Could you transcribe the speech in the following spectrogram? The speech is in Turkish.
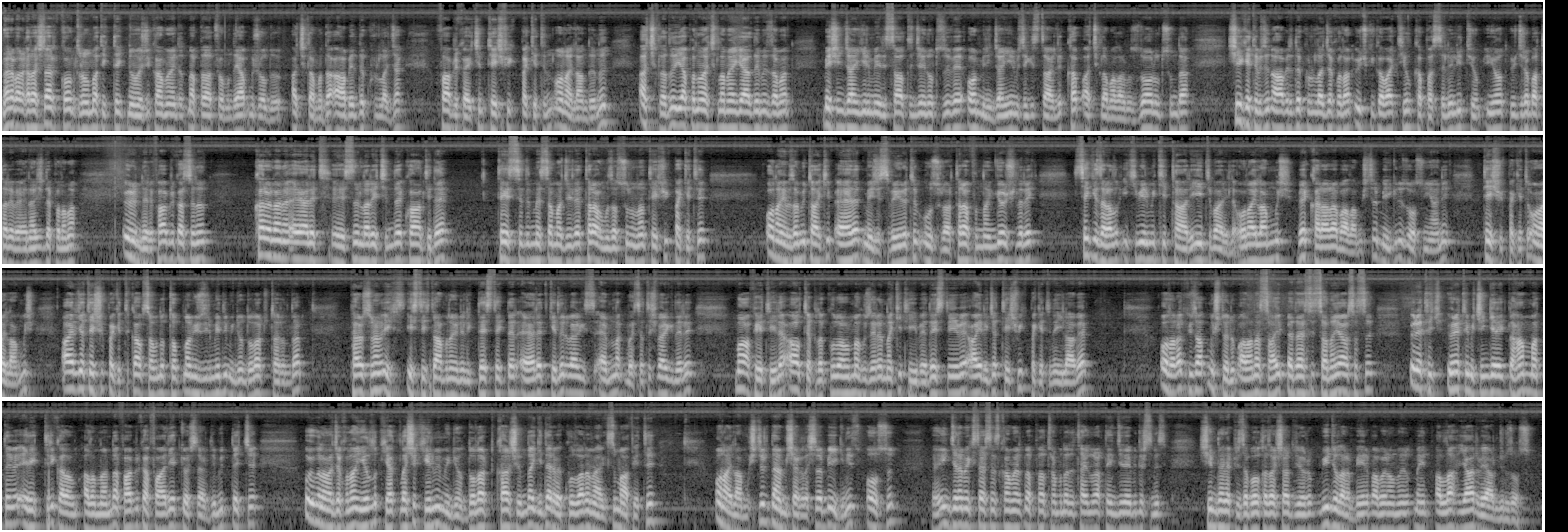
Merhaba arkadaşlar. Kontrolmatik Teknoloji kamu aydınlatma platformunda yapmış olduğu açıklamada ABD'de kurulacak fabrika için teşvik paketinin onaylandığını açıkladı. Yapılan açıklamaya geldiğimiz zaman 5. ayın 27'si, 6. ayın 30'u ve 11. ayın 28 tarihli kap açıklamalarımız doğrultusunda şirketimizin ABD'de kurulacak olan 3 GB yıl kapasiteli lityum, iyon, hücre batarya ve enerji depolama ürünleri fabrikasının Carolina eyalet e, sınırları içinde Quanti'de tesis edilmesi amacıyla tarafımıza sunulan teşvik paketi onayımıza mütakip eyalet meclisi ve yönetim unsurlar tarafından görüşülerek 8 Aralık 2022 tarihi itibariyle onaylanmış ve karara bağlanmıştır. Bilginiz olsun yani teşvik paketi onaylanmış. Ayrıca teşvik paketi kapsamında toplam 127 milyon dolar tutarında personel is- istihdamına yönelik destekler, eyalet gelir vergisi, emlak ve satış vergileri muafiyetiyle altyapıda kullanılmak üzere nakit hibe desteği ve ayrıca teşvik paketine ilave olarak 160 dönüm alana sahip bedelsiz sanayi arsası üretici, üretim için gerekli ham madde ve elektrik alım, alımlarında fabrika faaliyet gösterdiği müddetçe uygulanacak olan yıllık yaklaşık 20 milyon dolar karşılığında gider ve kullanım vergisi muafiyeti onaylanmıştır denmiş arkadaşlar. Bilginiz olsun. Ee, incelemek isterseniz kameratma platformunda detaylı olarak da inceleyebilirsiniz. Şimdiden hepinize bol kazançlar diliyorum. Videolarımı beğenip abone olmayı unutmayın. Allah yar ve yardımcınız olsun.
